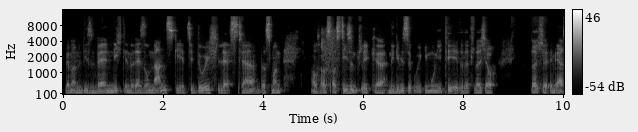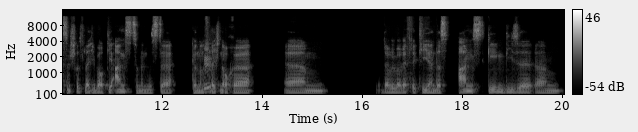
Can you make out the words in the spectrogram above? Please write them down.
wenn man mit diesen Wellen nicht in Resonanz geht, sie durchlässt, ja, dass man aus, aus, aus diesem Blick äh, eine gewisse Immunität oder vielleicht auch vielleicht äh, im ersten Schritt vielleicht überhaupt die Angst zumindest, äh, können man mhm. vielleicht noch äh, ähm, darüber reflektieren, dass Angst gegen diese ähm,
